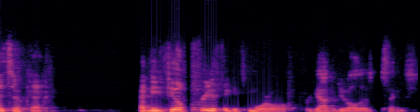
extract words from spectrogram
It's okay. I mean, feel free to think it's moral for God to do all those things.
